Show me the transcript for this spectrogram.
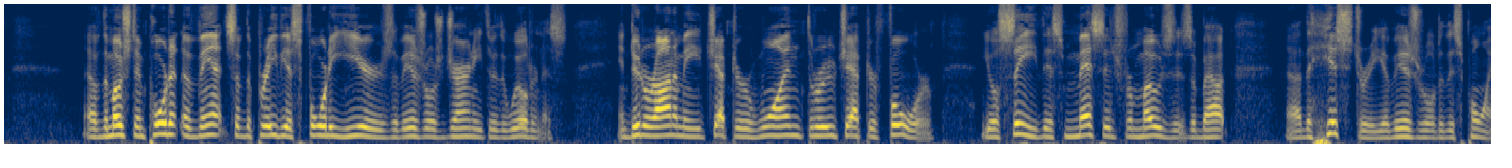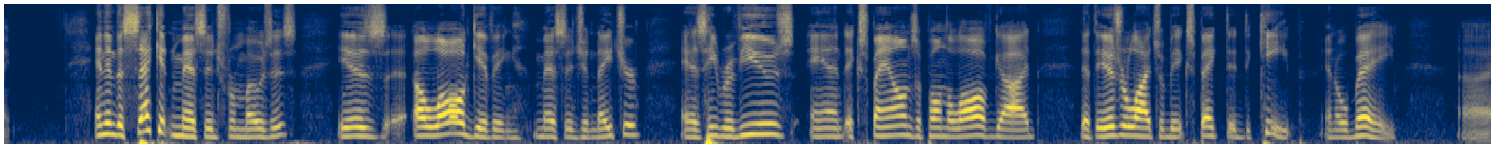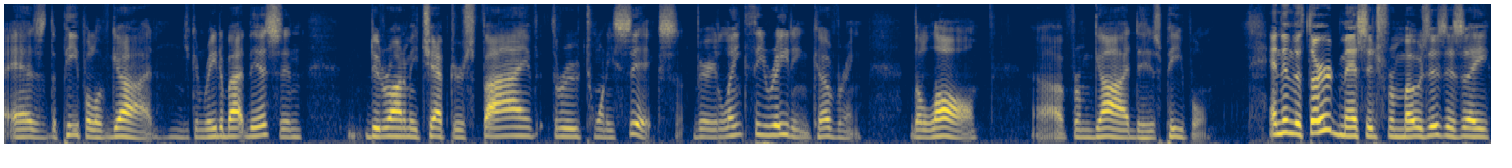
of the most important events of the previous 40 years of Israel's journey through the wilderness. In Deuteronomy chapter 1 through chapter 4, you'll see this message from Moses about uh, the history of Israel to this point. And then the second message from Moses is a law giving message in nature as he reviews and expounds upon the law of God that the Israelites would be expected to keep and obey uh, as the people of God. You can read about this in Deuteronomy chapters 5 through 26. Very lengthy reading covering the law uh, from God to his people. And then the third message from Moses is a,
